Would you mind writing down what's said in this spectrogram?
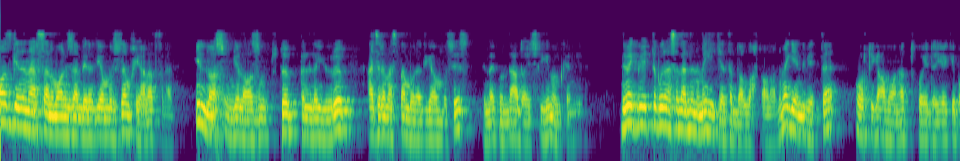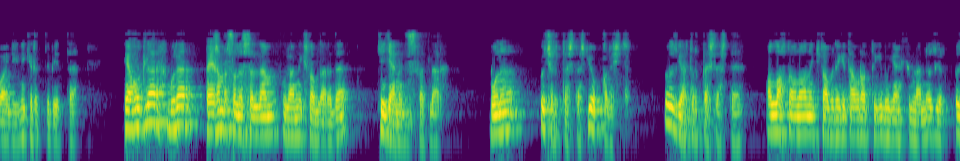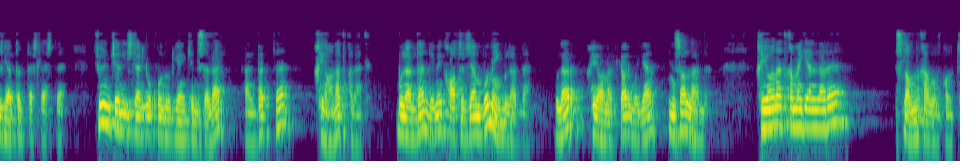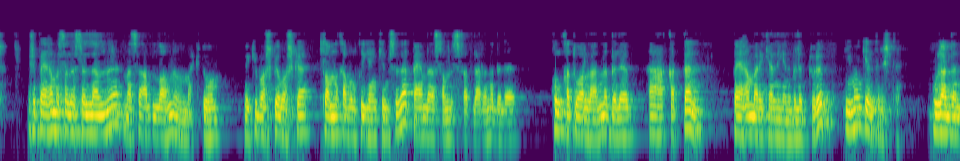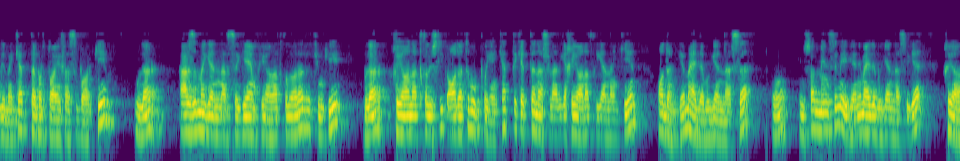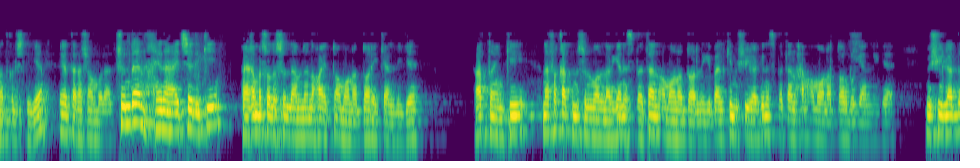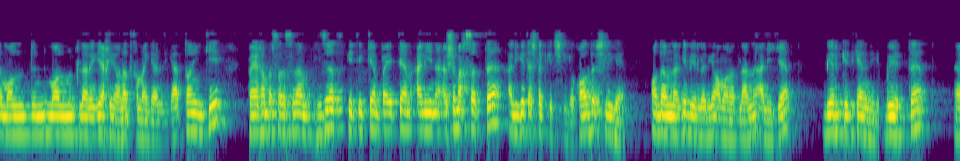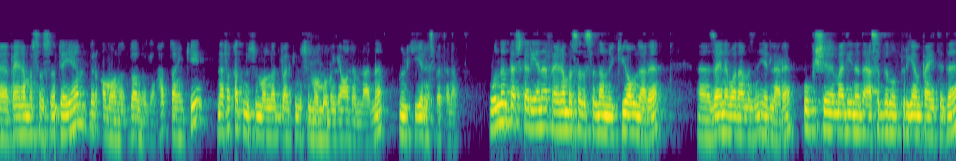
ozgina narsani molingizdan beradigan bo'lsangiz ham xiyonat qiladi. Illo unga lozim tutib birga yurib ajramasdan bo'ladigan bo'lsangiz demak unda ado etishligi mumkin deydi demak bu yerda bu narsalarni nimaga keltirdi alloh taolo? Nimaga endi bu yerda o'rtaga omonat qo'ydi yoki boylikni kiritdi bu yerda? Yahudlar bular payg'ambar sallallohu alayhi vasallam ularni kitoblarida kelgan edi sifatlari. Buni o'chirib tashlashdi yo'q qilishdi. O'zgartirib tashlashdi. Alloh taoloni kitobidagi tavrotdagi bo'lgan hukmlarni o'zgartirib tashlashdi. Shunchalik ishlarga qo'l urgan kimsalar albatta xiyonat qiladi. Bulardan demak xotirjam bo'lmang bulardan bular xiyonatkor bo'lgan insonlardir. Xiyonat qilmaganlari islomni qabul qildi. O'sha payg'ambar sallallohu alayhi vasallamni masalan abdulloh ibn maktum yoki boshqa boshqa islomni qabul qilgan kimsalar payg'ambar alayhisalomni sifatlarini bilib xulq atvorlarini bilib haqiqatdan payg'ambar ekanligini bilib turib iymon keltirishdi. Ulardan demak katta bir toifasi borki ular arzimagan narsaga ham xiyonat qilib yuboradi chunki bular xiyonat qilishlik odati bo'lib qolgan. Katta katta narsalarga xiyonat qilgandan keyin odamga mayda bo'lgan narsa u inson mensimaydi ya'ni mayda bo'lgan narsaga xiyonat qilishligi erta qachon bo'ladi? Shundan yana aytishadiki payg'ambar sallallohu alayhi vasallamni nihoyatda omonatdor ekanligi hattoki nafaqat musulmonlarga nisbatan omonatdorligi balki mushuklarga nisbatan ham omonatdor bo'lganligi mushuklarni mol mulklariga xiyonat qilmaganligi. Hattoki payg'ambar sallallohu alayhi vasallam hijrat qilib ketayotgan paytda ham alini o'sha maqsadda aliga tashlab ketishligi qoldirishligi odamlarga beriladigan omonatlarni aliga berib ketganligi. Bu yerda e, payg'ambar sallallohu alayhi vasallam judayam bir omonatdor bo'lgan. Hattoki nafaqat musulmonlar balki musulmon bo'lmagan odamlarni mulkiga nisbatan ham. Undan tashqari yana payg'ambar sallallohu alayhi vasallamni kuyovlari e, zaynab onamizni erlari. U kishi madinada asrda bo'lib turgan paytida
